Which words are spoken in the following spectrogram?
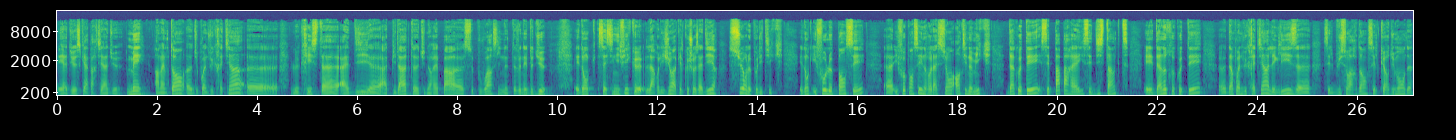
et à Dieu ce qui appartient à Dieu. Mais en même temps, euh, du point de vue chrétien, euh, le Christ a, dit euh, à Pilate, tu n'aurais pas ce pouvoir s'il ne te venait de Dieu. Et donc, ça signifie que la religion a quelque chose à dire sur le politique. Et donc, il faut le penser euh, il faut penser une relation antinomique. D'un côté, c'est pas pareil, c'est distinct, et d'un autre côté, euh, d'un point de vue chrétien, l'Église, euh, c'est le buisson ardent, c'est le cœur du monde,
